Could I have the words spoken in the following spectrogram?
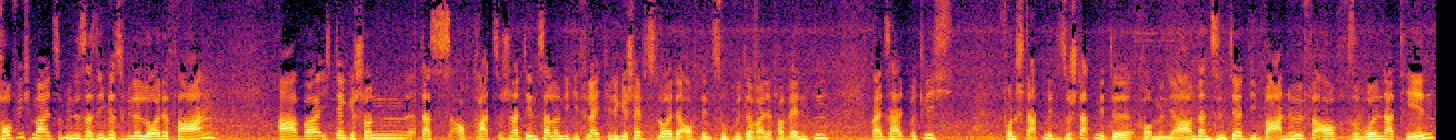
hoffe ich mal zumindest, dass nicht mehr so viele Leute fahren. Aber ich denke schon, dass auch gerade zwischen Athen und Saloniki vielleicht viele Geschäftsleute auch den Zug mittlerweile verwenden, weil sie halt wirklich von Stadtmitte zu Stadtmitte kommen. Ja. Und dann sind ja die Bahnhöfe auch sowohl in Athen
